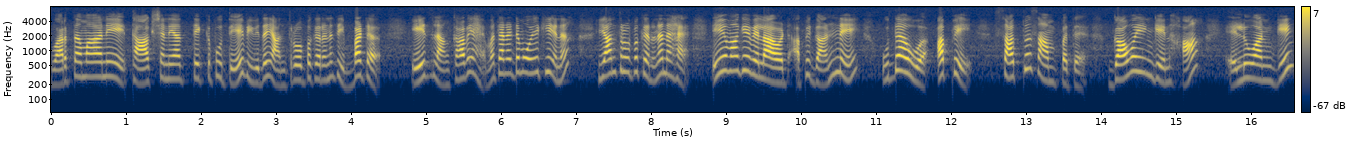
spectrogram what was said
වර්තමානයේ තාක්ෂණයත් එක්ක පුතේ විවිධ යන්ත්‍රෝපකරණ තිබ්බට ඒත් ලංකාවේ හැම තැනටම ඔය කියන යන්ත්‍රෝපකරණ නැහැ. ඒ වගේ වෙලාවට අපි ගන්නේ උදව්ව අපේ සත්ව සම්පත ගවයින්ගෙන් හා එළුවන්ගෙන්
